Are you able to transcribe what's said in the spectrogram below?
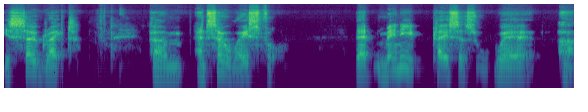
is so great um, and so wasteful that many places where uh,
